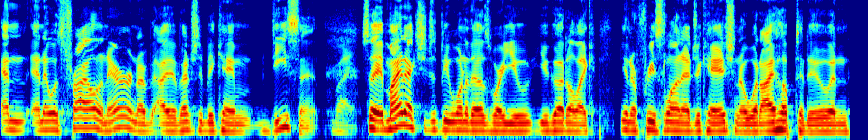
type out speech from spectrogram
and and it was trial and error, and I, I eventually became decent. Right. So it might actually just be one of those where you you go to like you know free salon education or what I hope to do, and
